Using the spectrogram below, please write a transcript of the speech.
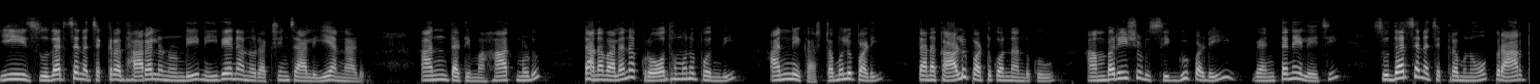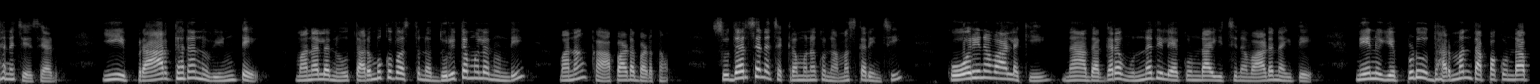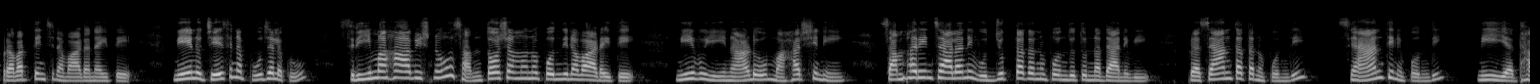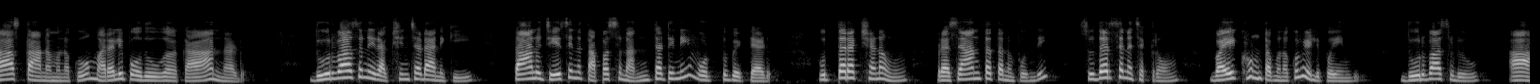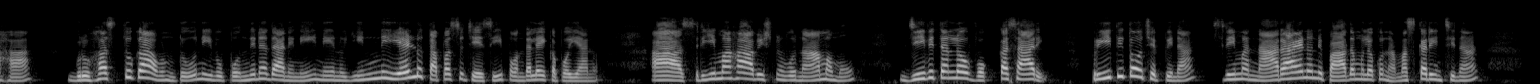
ఈ సుదర్శన చక్రధారల నుండి నీవే నన్ను రక్షించాలి అన్నాడు. అంతటి మహాత్ముడు తన వలన క్రోధమును పొంది అన్ని కష్టములు పడి తన కాళ్ళు పట్టుకొన్నందుకు అంబరీషుడు సిగ్గుపడి వెంటనే లేచి సుదర్శన చక్రమును ప్రార్థన చేశాడు. ఈ ప్రార్థనను వింటే మనలను తరుముకు వస్తున్న దురితముల నుండి మనం కాపాడబడతాం. సుదర్శన చక్రమునకు నమస్కరించి కోరిన వాళ్ళకి నా దగ్గర ఉన్నది లేకుండా ఇచ్చిన వాడనైతే నేను ఎప్పుడూ ధర్మం తప్పకుండా ప్రవర్తించిన వాడనైతే నేను చేసిన పూజలకు శ్రీ మహావిష్ణువు సంతోషమును పొందినవాడైతే నీవు ఈనాడు మహర్షిని సంహరించాలని ఉద్యుక్తతను పొందుతున్న దానివి ప్రశాంతతను పొంది శాంతిని పొంది నీ యథాస్థానమునకు మరలిపోదుగాక అన్నాడు. దూర్వాసుని రక్షించడానికి తాను చేసిన తపస్సునంతటినీ ఒట్టుపెట్టాడు ఉత్తర క్షణం ప్రశాంతతను పొంది సుదర్శన చక్రం వైకుంఠమునకు వెళ్ళిపోయింది. దూర్వాసుడు ఆహా గృహస్థుగా ఉంటూ నీవు పొందిన దానిని నేను ఇన్ని ఏళ్ళు తపస్సు చేసి పొందలేకపోయాను. ఆ శ్రీ మహావిష్ణువు నామము జీవితంలో ఒక్కసారి ప్రీతితో చెప్పిన శ్రీమన్నారాయణుని పాదములకు నమస్కరించిన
